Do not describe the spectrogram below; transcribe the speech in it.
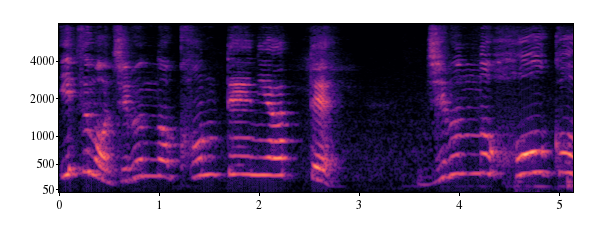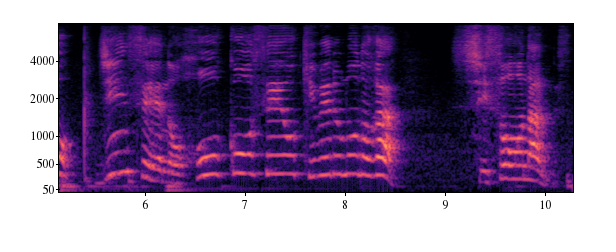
いつも自分の根底にあって自分の方向人生の方向性を決めるものが思想なんです。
